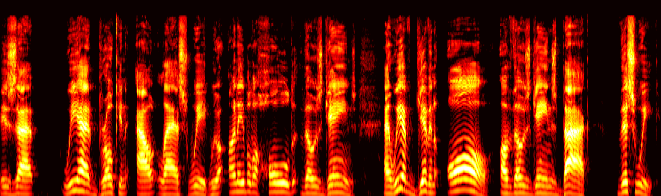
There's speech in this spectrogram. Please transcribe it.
is that we had broken out last week. We were unable to hold those gains. And we have given all of those gains back this week.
